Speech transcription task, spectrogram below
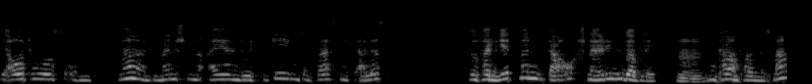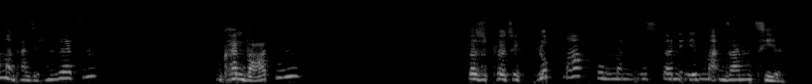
die Autos und ne, die Menschen eilen durch die Gegend und was nicht alles. So verliert man da auch schnell den Überblick. Mhm. Dann kann man folgendes machen: Man kann sich hinsetzen und kann warten, dass es plötzlich plupp macht und man ist dann eben an seinem Ziel.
